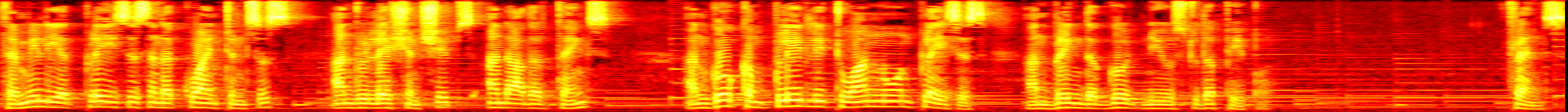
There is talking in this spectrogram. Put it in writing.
familiar places and acquaintances, and relationships and other things, and go completely to unknown places and bring the good news to the people. Friends,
